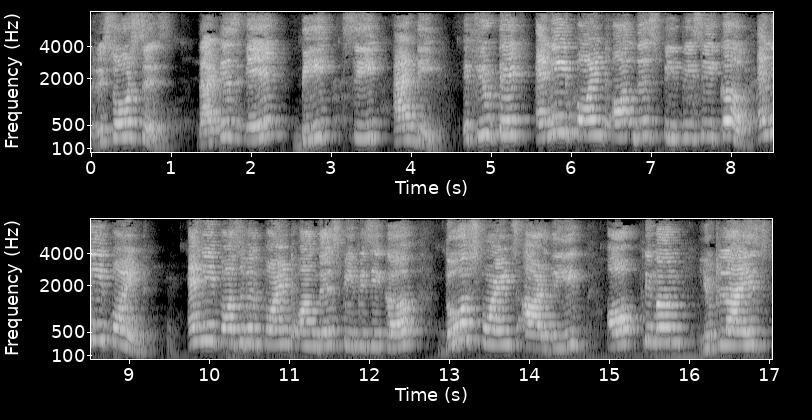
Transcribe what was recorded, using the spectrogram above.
resources. That is A, B, C and D. If you take any point on this PPC curve, any point, any possible point on this PPC curve, those points are the optimum utilized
